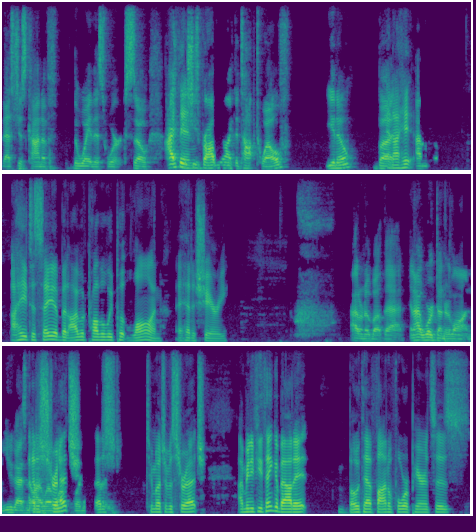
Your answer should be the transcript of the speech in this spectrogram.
that's just kind of the way this works. So I think and, she's probably like the top twelve, you know. But I hate, I hate to say it, but I would probably put Lon ahead of Sherri. I don't know about that. And I worked under Lon. You guys know that a stretch. That is too much of a stretch. I mean, if you think about it, both have Final Four appearances.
